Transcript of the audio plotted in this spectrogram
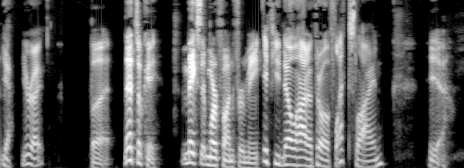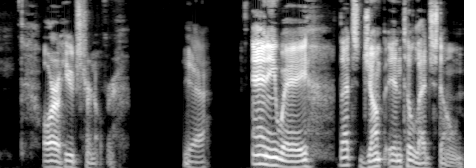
Yeah, you're right. But that's okay. It makes it more fun for me. If you know how to throw a flex line, Yeah. Or a huge turnover. yeah, Anyway, let's jump into Ledgestone.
